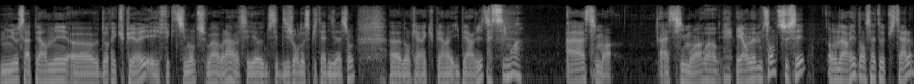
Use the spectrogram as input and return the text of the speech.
mieux ça permet euh, de récupérer. Et effectivement, tu vois, voilà, c'est euh, c'est 10 jours d'hospitalisation, euh, donc elle récupère hyper vite. À 6 mois. À 6 mois. À 6 mois. Et en même temps, tu sais, on arrive dans cet hôpital.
